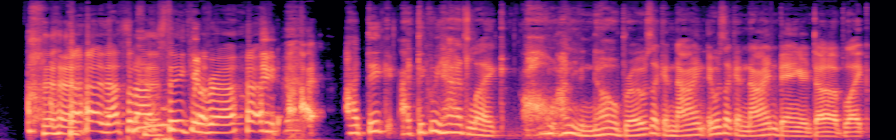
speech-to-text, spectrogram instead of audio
That's what I was thinking, bro. Dude, I, I think I think we had like oh I don't even know, bro. It was like a nine. It was like a nine banger dub. Like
